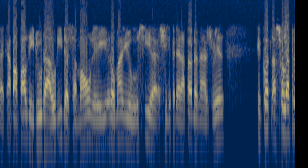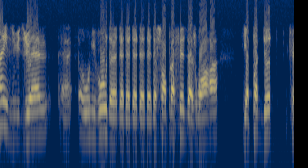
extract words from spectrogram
Euh, quand on parle des Drew Dowdy de ce monde, les Roman lui aussi euh, chez les Prédateurs de Nashville. Écoute, là, sur le plan individuel, euh, au niveau de, de, de, de, son profil de joueur, il n'y a pas de doute que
